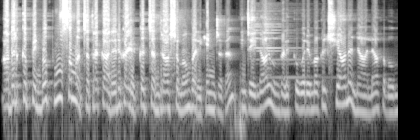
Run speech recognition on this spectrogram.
அதற்கு பின்பு பூசம் நட்சத்திரக்காரர்களுக்கு சந்திராஷ்டமம் வருகின்றது. இன்றைய நாள் உங்களுக்கு ஒரு மகிழ்ச்சியான நாளாகவும்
